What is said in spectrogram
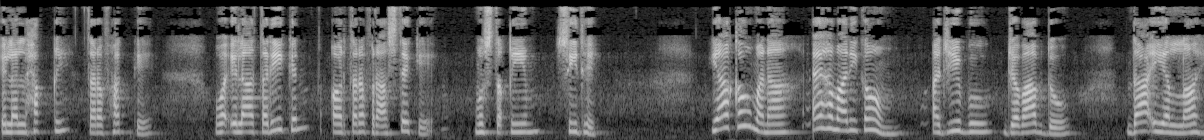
الحق طرف حق کے وہ الا تریقن اور طرف راستے کے مستقیم سیدھے۔ یا کو منا اے ہماری قوم، عجیب جواب دو دا اللہ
